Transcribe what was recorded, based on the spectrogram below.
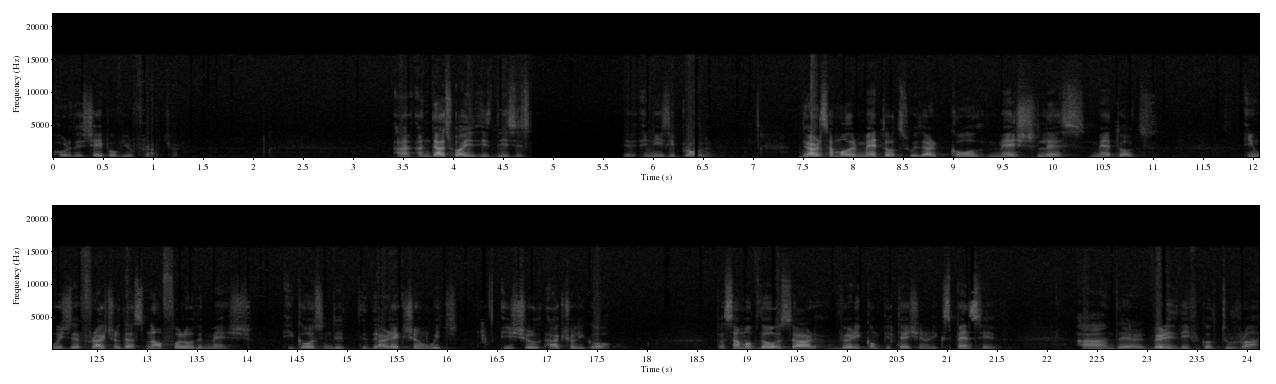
or the shape of your fracture. And, and that's why this is an easy problem. There are some other methods which are called meshless methods in which the fracture does not follow the mesh. It goes in the, the direction which it should actually go. But some of those are very computationally expensive and they're very difficult to run.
